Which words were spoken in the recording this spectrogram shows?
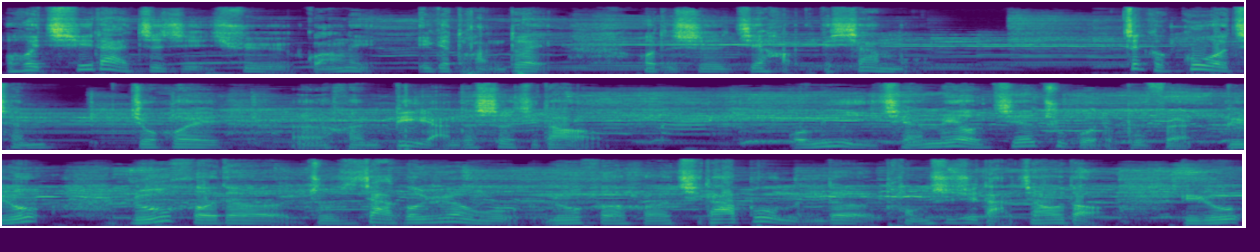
我会期待自己去管理一个团队，或者是接好一个项目。这个过程就会，呃，很必然的涉及到我们以前没有接触过的部分，比如如何的组织架构任务，如何和其他部门的同事去打交道，比如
